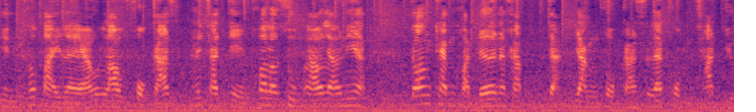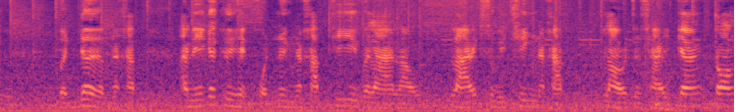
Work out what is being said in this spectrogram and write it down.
อินเข้าไปแล้ว เราโฟกัสให้ชัดเจน พอเราซูมเอาแล้วเนี่ยกล้องแคมคอร์เดอร์นะครับ จะยังโฟกัสและคมชัดอยู่เหมือนเดิมนะครับ อันนี้ก็คือเหตุผลหนึ่งนะครับ ที่เวลาเราไลฟ์สวิตชิ่งนะครับ เราจะใช้แก้งกล้อง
